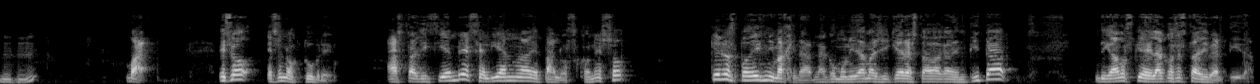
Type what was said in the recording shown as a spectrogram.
Ujú. Bueno, eso es en octubre. Hasta diciembre se lían una de palos con eso. Que no os podéis ni imaginar. La comunidad magiquera estaba calentita. Digamos que la cosa está divertida.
